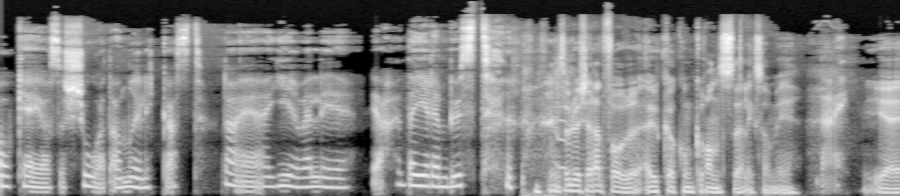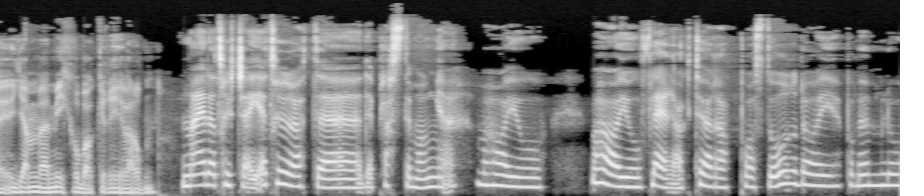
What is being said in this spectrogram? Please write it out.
ok å se at andre lykkes. Det gir veldig ja, det gir en boost. så du er ikke redd for økt konkurranse liksom, i, Nei. i hjemme mikrobakeri i verden? Nei, det tror ikke jeg. Jeg tror at det er plass til mange. Vi har jo, vi har jo flere aktører på Stord og på Memlo,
